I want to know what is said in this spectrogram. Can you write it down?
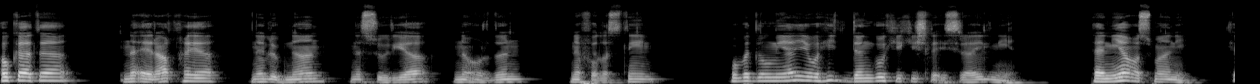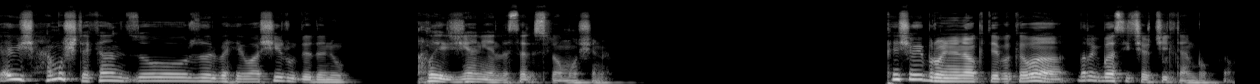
ئەو کاتە نە عێراق هەیە نە لوبناان نە سووریا نە ئوردن نە فلستین و بە دڵنیاییەوە هیچ دەنگۆکێکیش لە ئیسرائیل نییە تەنیا عوسمانی کە ئەویش هەموو شتەکان زۆر زۆر بە هێواشی ڕوودەدەن و ئەڵێ ژیانیان لەسەر ئسلۆمۆشنە پێشەوەی بڕۆینە ناو کتێبەکەەوە بڕێک باسی چەرچیلتان بۆ بکەم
